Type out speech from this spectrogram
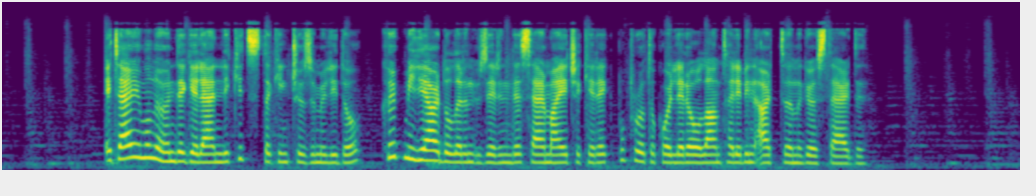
Ethereum'un önde gelen likit staking çözümü Lido, 40 milyar doların üzerinde sermaye çekerek bu protokollere olan talebin arttığını gösterdi.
